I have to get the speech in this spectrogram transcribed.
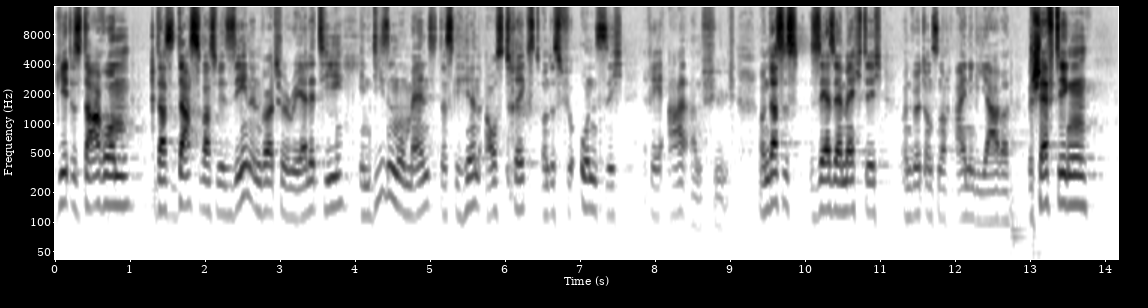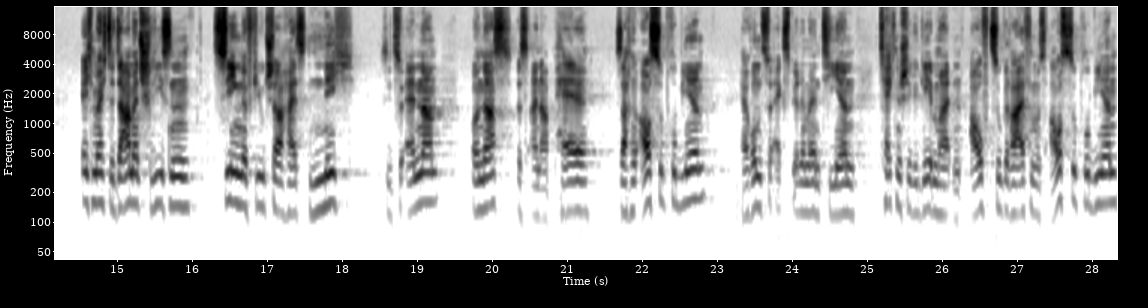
geht es darum, dass das, was wir sehen in Virtual Reality, in diesem Moment das Gehirn austrickst und es für uns sich real anfühlt. Und das ist sehr, sehr mächtig und wird uns noch einige Jahre beschäftigen. Ich möchte damit schließen, Seeing the Future heißt nicht, sie zu ändern. Und das ist ein Appell, Sachen auszuprobieren, herum zu experimentieren, technische Gegebenheiten aufzugreifen, es auszuprobieren,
